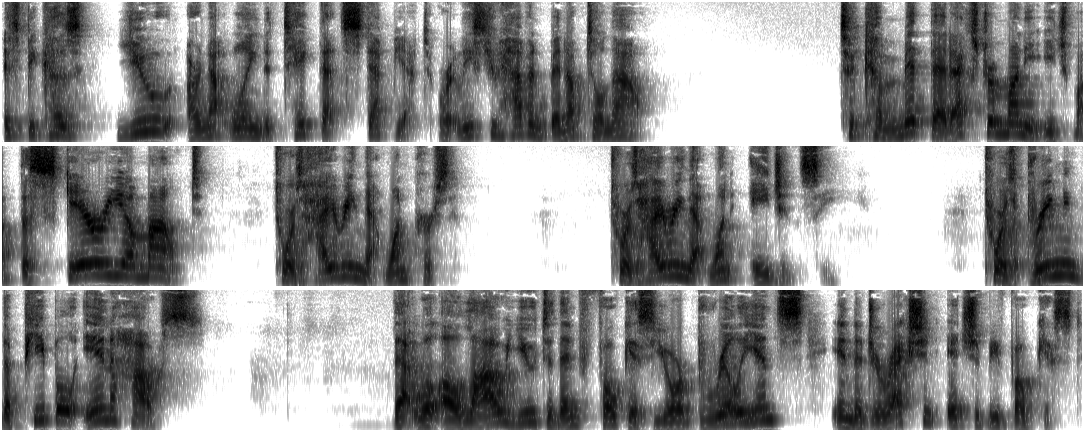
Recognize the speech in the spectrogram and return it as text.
It's because you are not willing to take that step yet, or at least you haven't been up till now, to commit that extra money each month, the scary amount towards hiring that one person, towards hiring that one agency, towards bringing the people in house that will allow you to then focus your brilliance in the direction it should be focused.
